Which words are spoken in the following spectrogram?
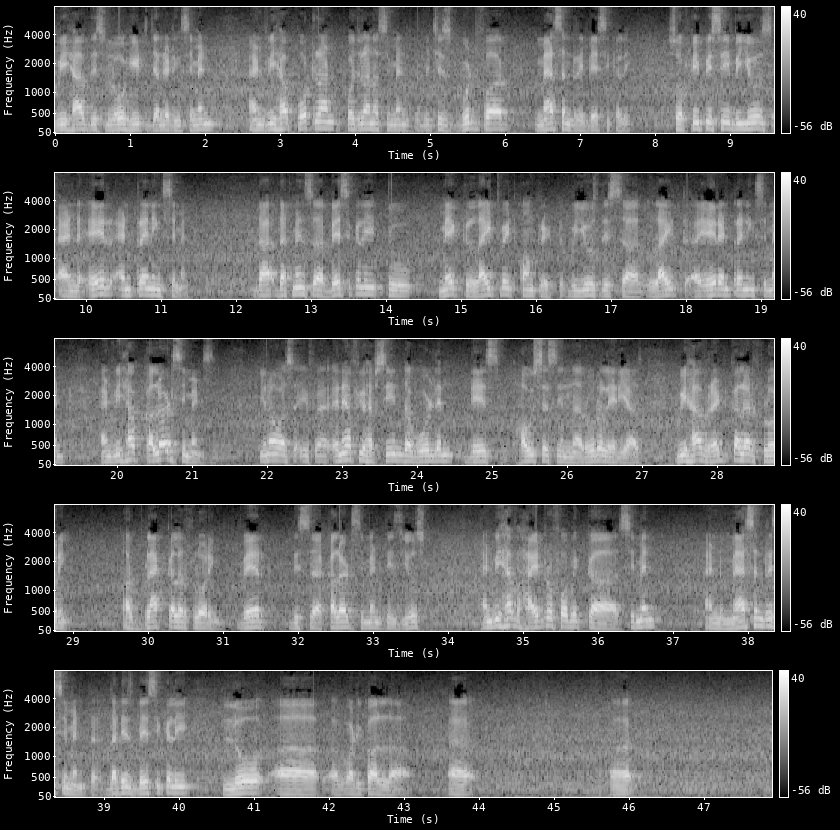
We have this low heat generating cement and we have portland pozzolana cement which is good for masonry basically. So ppc we use and air entraining cement. That, that means uh, basically to make lightweight concrete we use this uh, light uh, air entraining cement and we have colored cements. You know if uh, any of you have seen the olden days houses in uh, rural areas we have red color flooring or black color flooring where this uh, colored cement is used. And we have hydrophobic uh, cement and masonry cement uh, that is basically low uh, what you call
